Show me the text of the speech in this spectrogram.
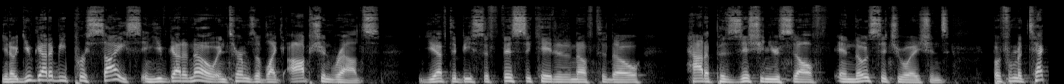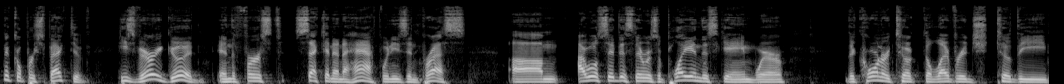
You know, you've got to be precise and you've got to know in terms of like option routes, you have to be sophisticated enough to know how to position yourself in those situations. But from a technical perspective, he's very good in the first second and a half when he's in press. Um, I will say this there was a play in this game where the corner took the leverage to the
